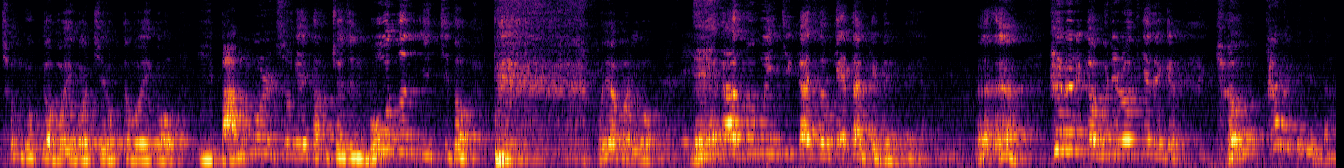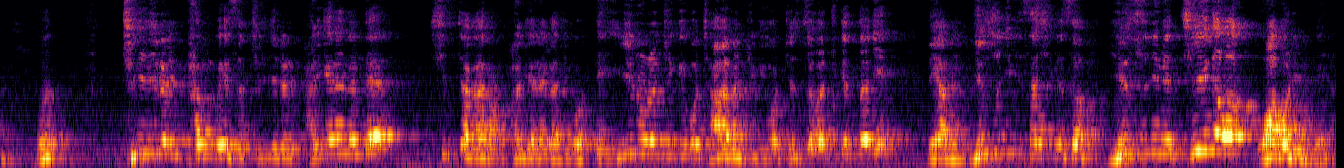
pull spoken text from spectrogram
천국도 보이고 지옥도 보이고 이 만물 속에 감춰진 모든 이치도 다 보여버리고 내가 누구인지까지도 깨닫게 되는 거예요. 어, 어. 그러니까 우리는 어떻게 게 경탄하게 된다. 어? 진리를 탐구해서 진리를 발견했는데 십자가로 발견해가지고 내 이론을 죽이고 자아를 죽이고 질성을 죽였더니 내 안에 예수님이 사시면서 예수님의 지혜가 와, 와버리는 거야.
